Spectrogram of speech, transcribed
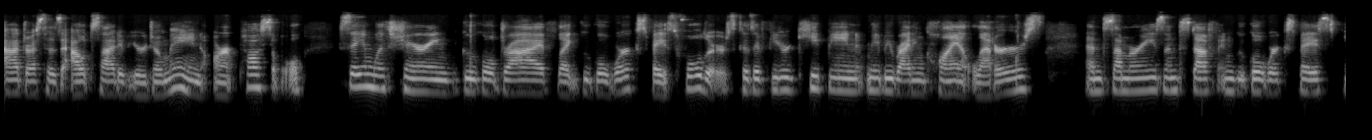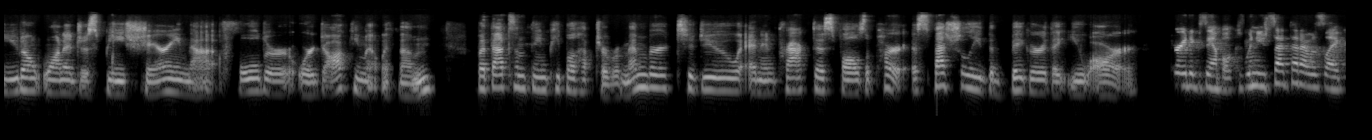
addresses outside of your domain aren't possible. Same with sharing Google Drive, like Google Workspace folders. Because if you're keeping, maybe writing client letters and summaries and stuff in Google Workspace, you don't want to just be sharing that folder or document with them. But that's something people have to remember to do and in practice falls apart, especially the bigger that you are. Great example. Because when you said that, I was like,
